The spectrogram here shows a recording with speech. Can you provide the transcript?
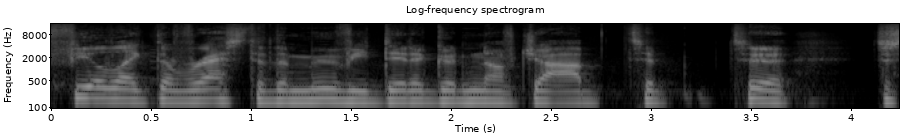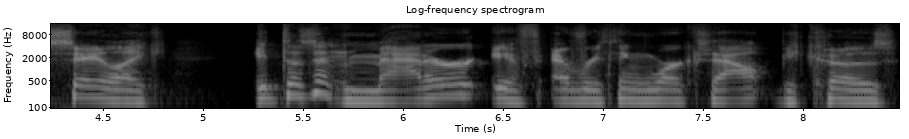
feel like the rest of the movie did a good enough job to to to say like it doesn't matter if everything works out because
